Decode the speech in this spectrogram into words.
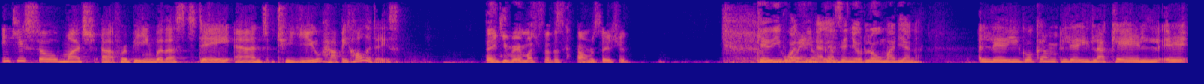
Thank you so much uh, for being with us today, and to you, happy holidays. Thank you very much for this conversation. ¿Qué dijo al final el señor Lowe, Mariana? Le digo la que él, eh,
